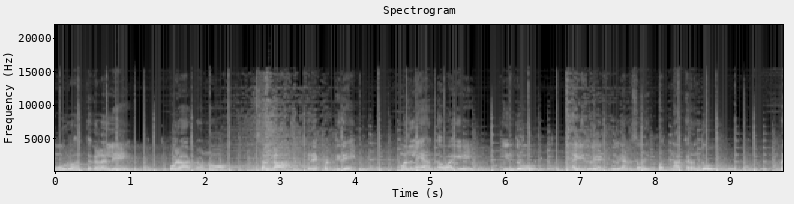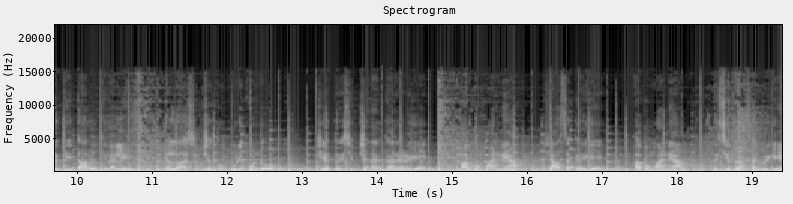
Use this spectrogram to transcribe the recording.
ಮೂರು ಹಂತಗಳಲ್ಲಿ ಹೋರಾಟವನ್ನು ಸಂಘ ಕರೆ ಕೊಟ್ಟಿದೆ ಮೊದಲನೇ ಹಂತವಾಗಿ ಇಂದು ಐದು ಎಂಟು ಎರಡು ಸಾವಿರದ ಇಪ್ಪತ್ತ್ನಾಲ್ಕರಂದು ಪ್ರತಿ ತಾಲೂಕಿನಲ್ಲಿ ಎಲ್ಲ ಶಿಕ್ಷಕರು ಕೂಡಿಕೊಂಡು ಕ್ಷೇತ್ರ ಶಿಕ್ಷಣಾಧಿಕಾರಿಗಳಿಗೆ ಹಾಗೂ ಮಾನ್ಯ ಶಾಸಕರಿಗೆ ಹಾಗೂ ಮಾನ್ಯ ತಹಸೀಲ್ದಾರ್ ಸಾಹೇಬರಿಗೆ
